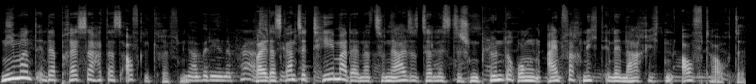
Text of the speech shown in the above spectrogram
Niemand in der Presse hat das aufgegriffen, weil das ganze Thema der nationalsozialistischen Plünderungen einfach nicht in den Nachrichten auftauchte.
